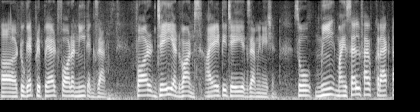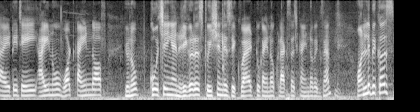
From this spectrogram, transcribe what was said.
uh, to get prepared for a NEET exam for JEE Advanced IIT JEE examination. So me myself have cracked IIT JEE. I know what kind of you know coaching and rigorous tuition is required to kind of crack such kind of exam. Hmm. Only because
